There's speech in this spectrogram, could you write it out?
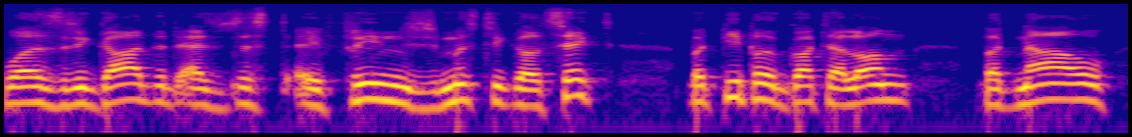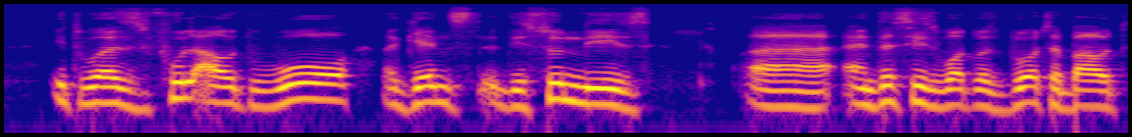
was regarded as just a fringe mystical sect, but people got along. But now it was full out war against the Sunnis, uh, and this is what was brought about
